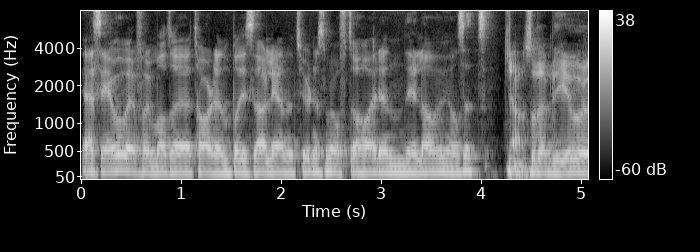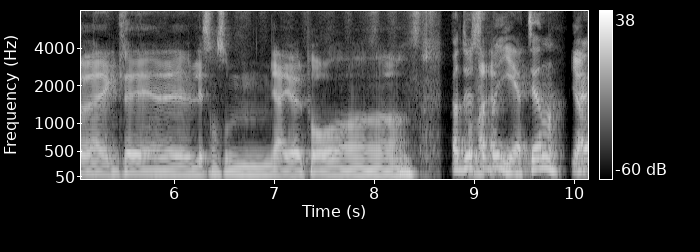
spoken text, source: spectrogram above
Jeg ser jo for meg at jeg tar den på disse aleneturene, som jeg ofte har en del av uansett. Ja, Så det blir jo egentlig litt sånn som jeg gjør på Ja, du så på Yetien. Ja.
